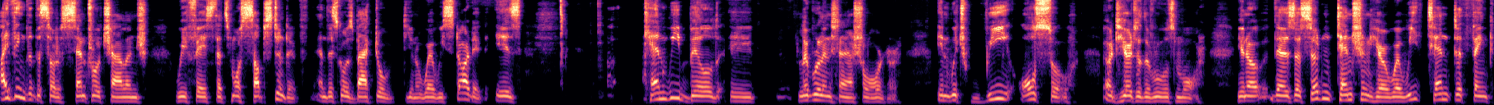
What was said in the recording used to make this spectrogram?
I think that the sort of central challenge we face that's more substantive, and this goes back to you know where we started, is uh, can we build a liberal international order in which we also adhere to the rules more? You know, there's a certain tension here where we tend to think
